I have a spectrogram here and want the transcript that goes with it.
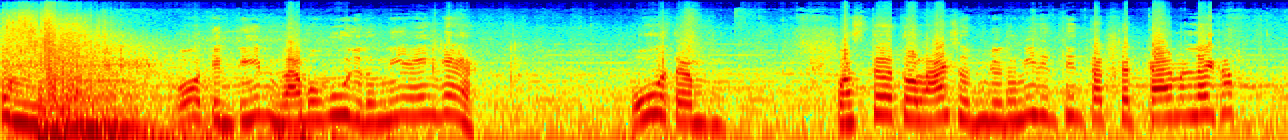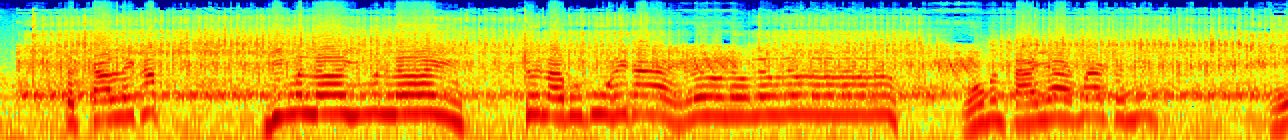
ปึ้งโอ้ตินตินลาบูบูอยู่ตรงนี้เองแค่โอ้แต่มอนสเตอร์ตัวร้ายสุดอยู่ตรงนี้ตินตินตัดจัดการมันเลยครับ จัดการเลยครับ ยิงมันเลยยิงมันเลยช่วยลาบูบูให้ได้เร็วเร็วเร็วเร็วเร็วเร็วเร็วโอ้มันตายยากมากตัวนี้ โอ้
